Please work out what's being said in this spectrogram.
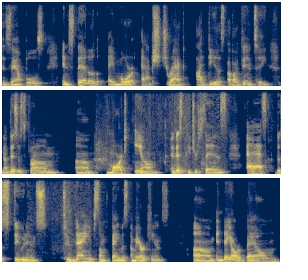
examples instead of a more abstract ideas of identity. Now, this is from um, Mark M. And this teacher says, ask the students to name some famous Americans. Um, and they are bound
